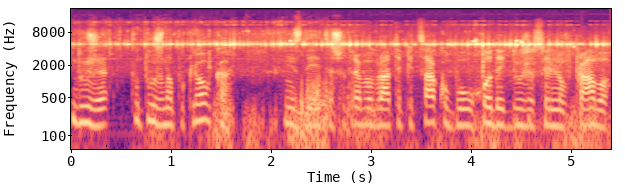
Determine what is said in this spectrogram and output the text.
Дуже потужна покльовка. Мені здається, що треба брати підсаку, бо уходить дуже сильно вправо.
